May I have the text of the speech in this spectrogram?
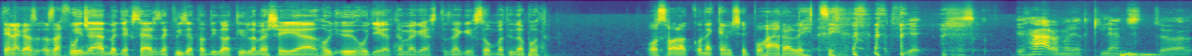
tényleg az, az a Én furcsa... elmegyek, szerzek vizet, addig Attila mesélje el, hogy ő hogy élte meg ezt az egész szombati napot. Oszol, akkor nekem is egy pohárral létszi. Hát figyelj, ez az, én 3 9-től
